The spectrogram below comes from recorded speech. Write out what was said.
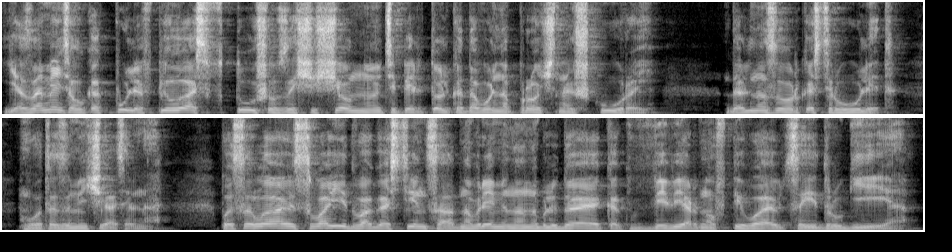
Я заметил, как пуля впилась в тушу, защищенную теперь только довольно прочной шкурой. Дальнозоркость рулит. Вот и замечательно. Посылаю свои два гостинца, одновременно наблюдая, как в Виверну впиваются и другие.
